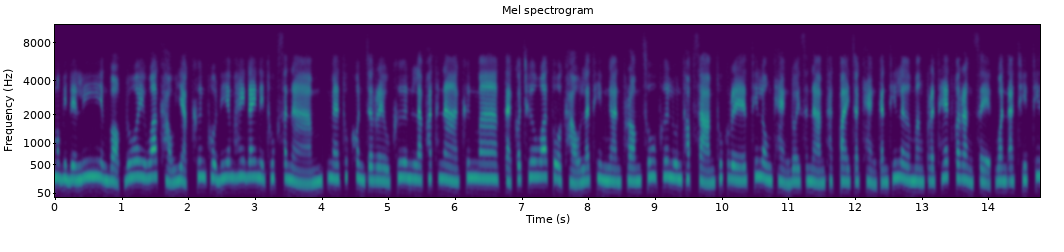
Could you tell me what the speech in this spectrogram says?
มอบิเดลลี่ยังบอกด้วยว่าเขาอยากขึ้นโพเดียมให้ได้ในทุกสนาม แม้ทุกคนจะเร็วขึ้นและพัฒนาขึ้นมาก แต่ก็เชื่อว่าตัวเขาและทีมงานพร้อมสู้เพื่อลุ้นท็อป 3 ทุกเรสที่ลงแข่งโดยสนามถัดไปจะแข่งกันที่เลอมังประเทศฝรั่งเศสวันอาทิตย์ที่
